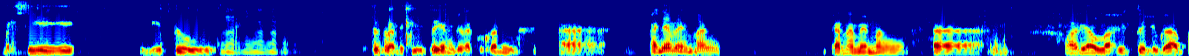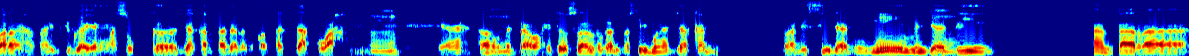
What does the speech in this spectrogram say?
bersih gitu itu tradisi itu yang dilakukan eh, hanya memang karena memang eh, wali Allah itu juga para habaib juga yang masuk ke Jakarta dalam konteks dakwah. Hmm. ya kalau Hmm. dakwah itu selalu kan pasti mengajarkan tradisi dan ini menjadi antara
